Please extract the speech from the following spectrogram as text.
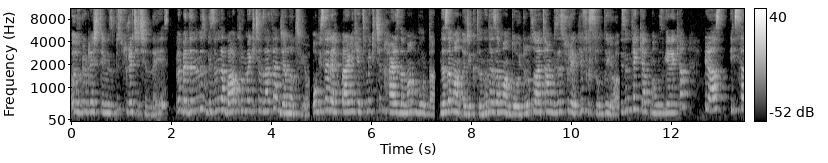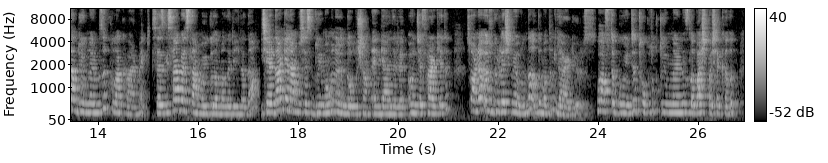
özgürleştiğimiz bir süreç içindeyiz. Ve bedenimiz bizimle bağ kurmak için zaten can atıyor. O bize rehberlik etmek için her zaman burada. Ne zaman acıktığını, ne zaman doyduğunu zaten bize sürekli fısıldıyor. Bizim tek yapmamız gereken biraz içsel duyumlarımıza kulak vermek. Sezgisel beslenme uygulamalarıyla da içeriden gelen bu sesi duymamın önünde oluşan engelleri önce fark edip sonra özgürleşme yolunda adım adım ilerliyoruz. Bu hafta boyunca tokluk duyumlarınızla baş başa kalıp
